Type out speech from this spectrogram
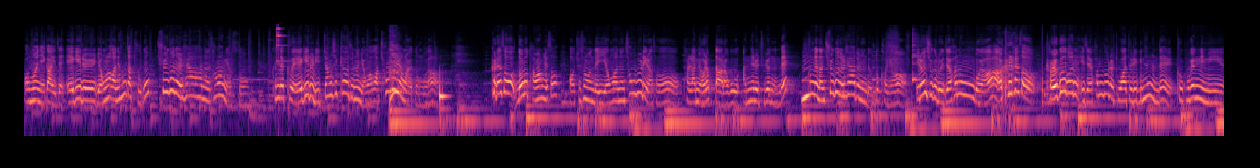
어머니가 이제 아기를 영화관에 혼자 두고 출근을 해야 하는 상황이었어 근데 그 아기를 입장시켜주는 영화가 청불 영화였던 거야. 그래서 너무 당황해서 아, 죄송한데 이 영화는 청불이라서 관람이 어렵다라고 안내를 드렸는데 근데 난 출근을 해야 되는데 어떡하냐. 이런 식으로 이제 하는 거야. 그래서 결국은 이제 환불을 도와드리긴 했는데 그 고객님이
